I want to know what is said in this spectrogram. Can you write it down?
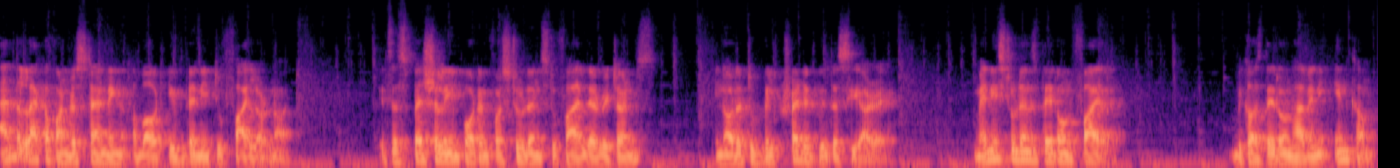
and the lack of understanding about if they need to file or not. It's especially important for students to file their returns in order to build credit with the CRA. Many students they don't file because they don't have any income.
